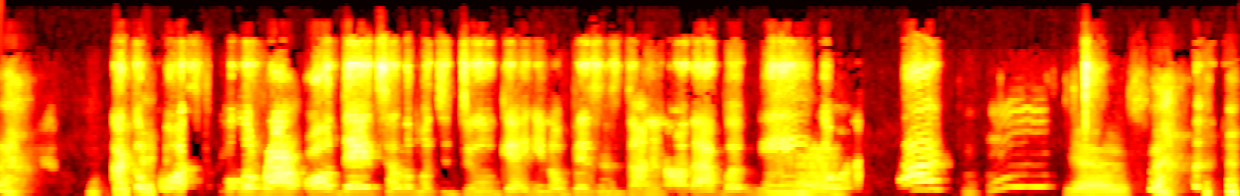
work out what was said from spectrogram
I, I could boss people around all day, tell them what to do, get you know business done and all that. But me mm-hmm. going outside, yes.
